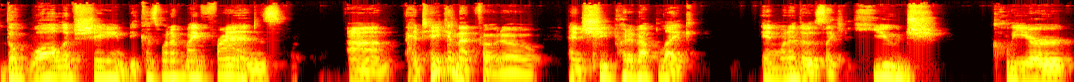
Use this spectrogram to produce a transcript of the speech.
the wall of shame because one of my friends um, had taken that photo and she put it up like in one of those like huge clear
